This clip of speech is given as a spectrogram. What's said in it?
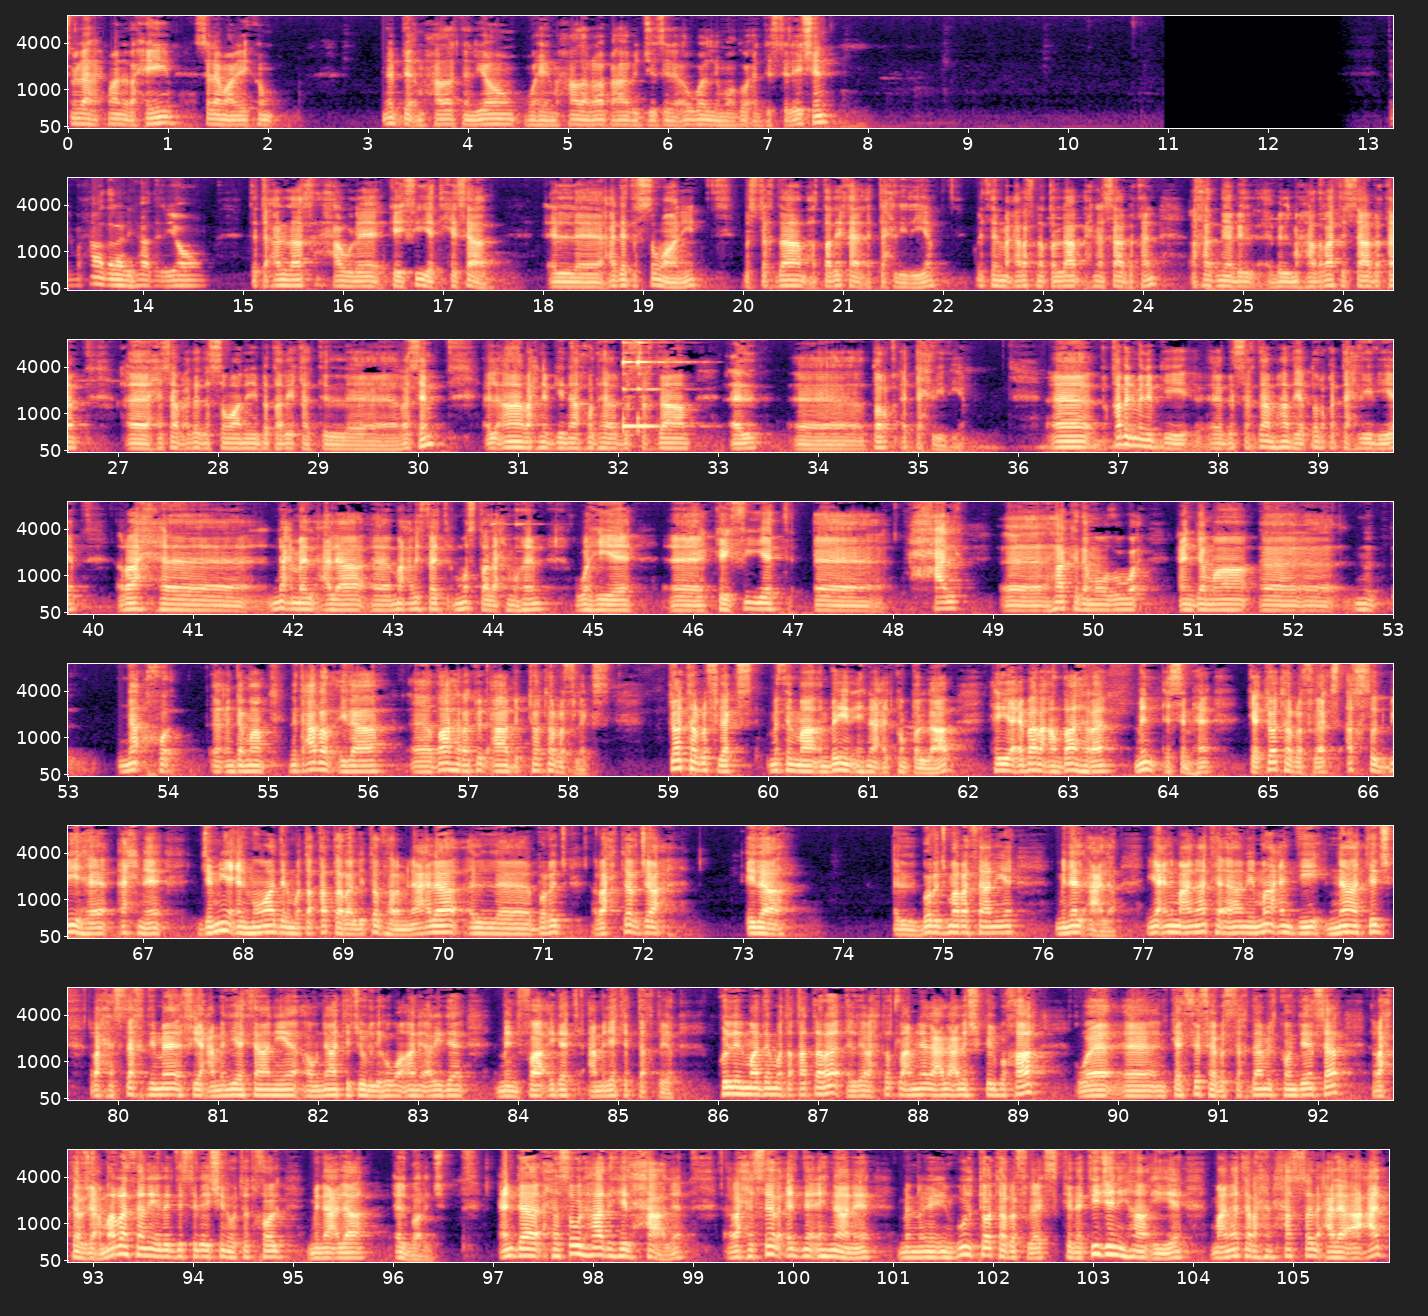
بسم الله الرحمن الرحيم. السلام عليكم. نبدأ محاضرتنا اليوم وهي المحاضرة الرابعة بالجزء الأول لموضوع الديستليشن. المحاضرة لهذا اليوم تتعلق حول كيفية حساب عدد الصواني باستخدام الطريقة التحليلية. مثل ما عرفنا طلاب إحنا سابقا أخذنا بالمحاضرات السابقة آه، حساب عدد الصواني بطريقة الرسم. الآن راح نبدي ناخذها باستخدام الطرق آه، التحليلية. آه، قبل ما نبدي باستخدام هذه الطرق التحليلية راح نعمل على معرفة مصطلح مهم وهي كيفية حل هكذا موضوع عندما نأخذ عندما نتعرض إلى آه، ظاهرة تدعى بال total reflux total reflux مثل ما مبين هنا عندكم طلاب هي عبارة عن ظاهرة من اسمها ك total reflux أقصد بها إحنا جميع المواد المتقطرة اللي تظهر من أعلى البرج راح ترجع إلى البرج مرة ثانية. من الأعلى. يعني معناتها أنا ما عندي ناتج راح أستخدمه في عملية ثانية أو ناتج اللي هو أنا أريده من فائدة عملية التقطير كل المادة المتقطرة اللي راح تطلع من الأعلى على شكل بخار ونكثفها باستخدام ال condenser راح ترجع مرة ثانية إلى ال distillation وتدخل من أعلى البرج. عند حصول هذه الحالة راح يصير عندنا هنا من نقول total reflux كنتيجة نهائية معناتها راح نحصل على أعد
